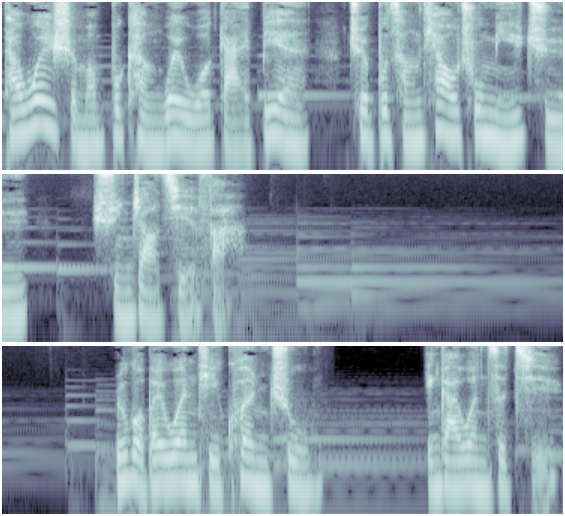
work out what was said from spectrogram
他为什么不肯为我改变，却不曾跳出迷局寻找解法。如果被问题困住，应该问自己：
